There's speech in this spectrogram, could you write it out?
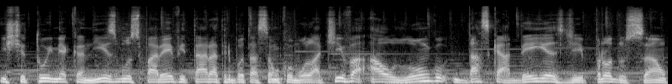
institui mecanismos para evitar a tributação cumulativa ao longo das cadeias cadeias de produção.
